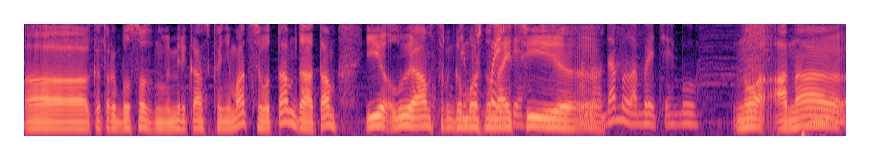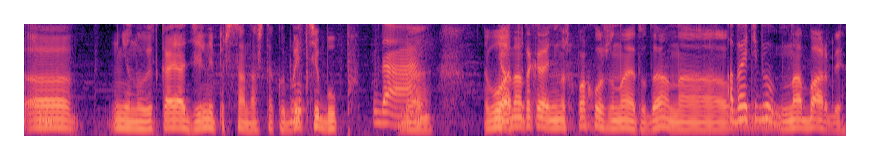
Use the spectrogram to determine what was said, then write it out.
э, который был создан в американской анимации. Вот там, да, там и Луи Амстронга типа можно Пеппи. найти. Э, она, да, была Бетти Бу? Но она... Э, не, ну, это такая отдельный персонаж такой, ну, Бетти Буп. Да. да. Вот. И она такая немножко похожа на эту, да, на, а Бетти Буп? на Барби.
